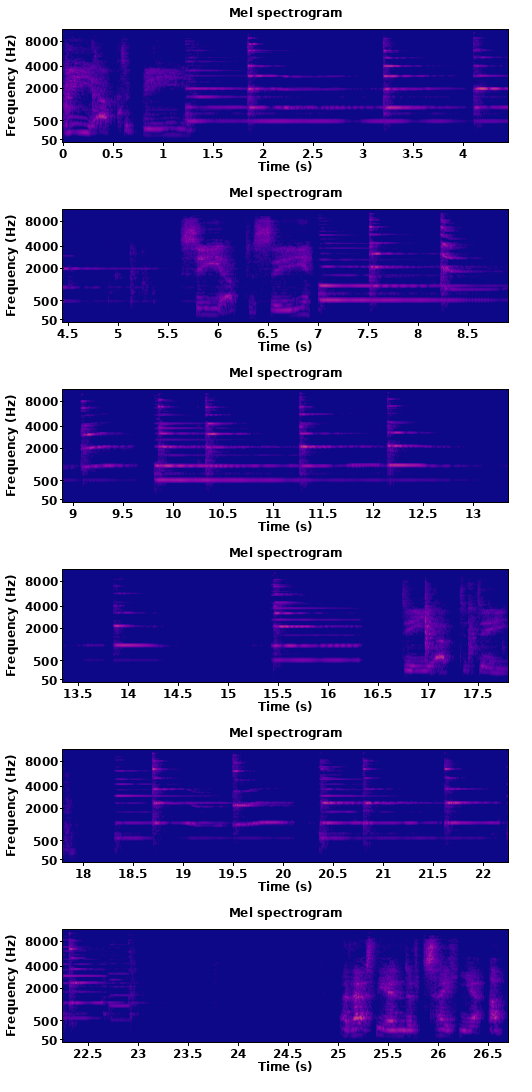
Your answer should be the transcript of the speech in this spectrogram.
B up to B. C up to C. D up to D. And that's the end of taking it up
